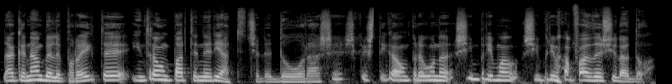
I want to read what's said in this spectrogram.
dacă în ambele proiecte intrau în parteneriat cele două orașe și câștigau împreună și în prima, și în prima fază și la a doua.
